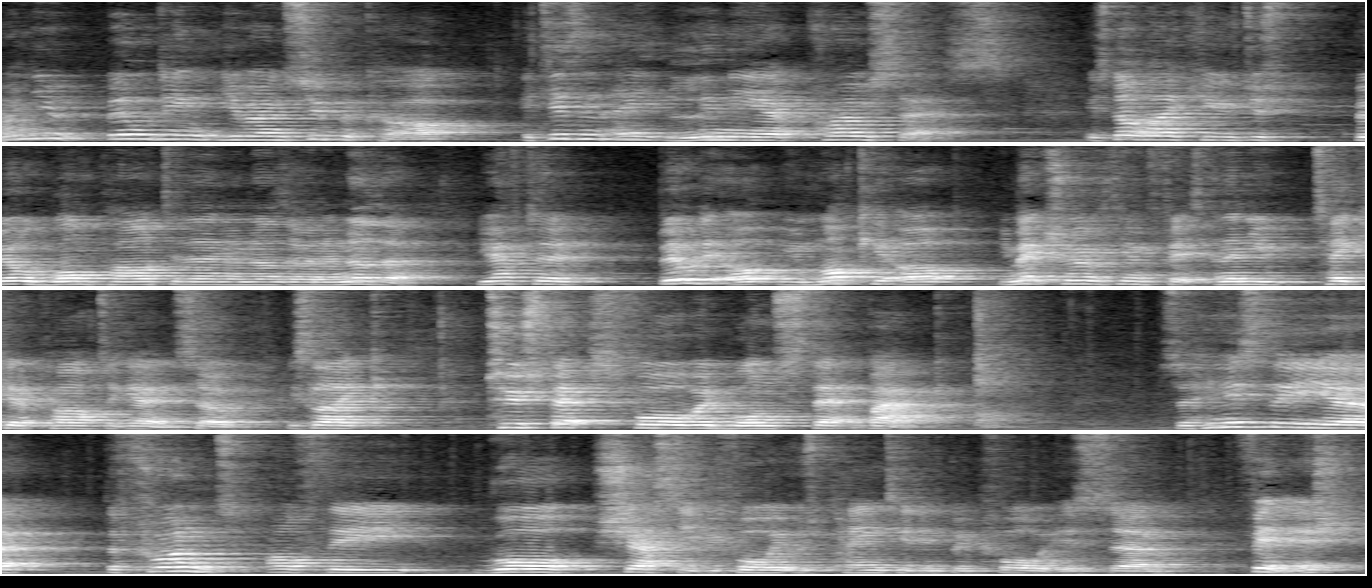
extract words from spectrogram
when you're building your own supercar, it isn't a linear process. It's not like you just build one part and then another and another. You have to build it up, you mock it up, you make sure everything fits, and then you take it apart again. So it's like two steps forward, one step back. So here's the, uh, the front of the raw chassis before it was painted and before it is um, finished.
